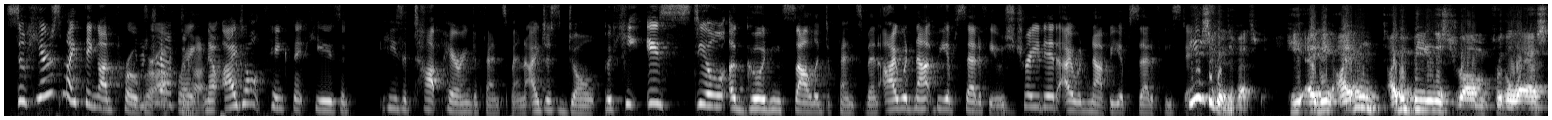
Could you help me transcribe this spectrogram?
so here's my thing on Provorov right high. now. I don't think that he is a he's a top pairing defenseman. I just don't. But he is still a good and solid defenseman. I would not be upset if he was traded. I would not be upset if he stayed. He's a good defenseman. He, I mean, I've been I've been beating this drum for the last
